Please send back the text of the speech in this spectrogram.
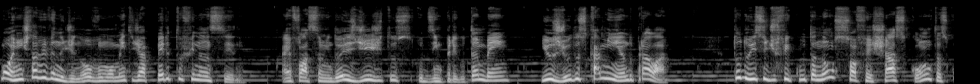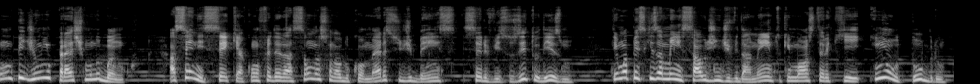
Bom, a gente está vivendo de novo um momento de aperto financeiro. A inflação em dois dígitos, o desemprego também, e os juros caminhando para lá. Tudo isso dificulta não só fechar as contas, como pedir um empréstimo no banco. A CNC, que é a Confederação Nacional do Comércio de Bens, Serviços e Turismo, tem uma pesquisa mensal de endividamento que mostra que, em outubro,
